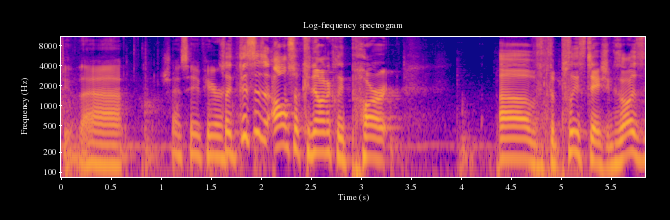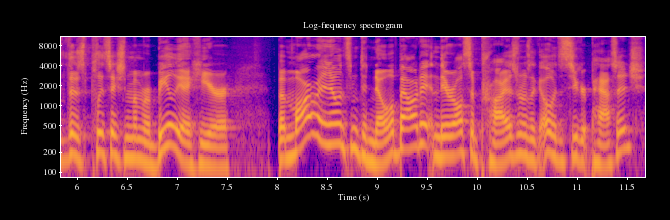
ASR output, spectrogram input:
do that. Should I save here? So, like this is also canonically part of the police station because there's police station memorabilia here, but Marvin and no one seemed to know about it, and they were all surprised when I was like, "Oh, it's a secret passage,"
